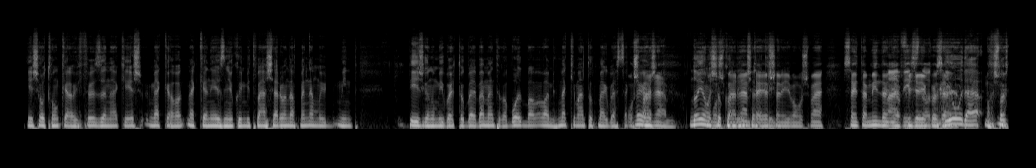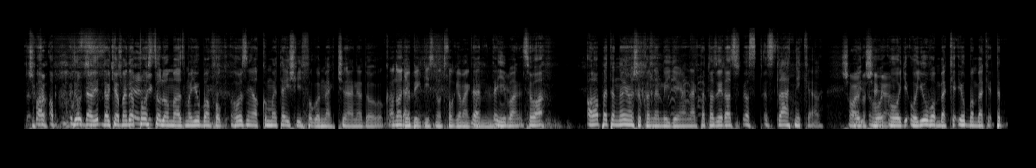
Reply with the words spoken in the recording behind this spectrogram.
és otthon kell, hogy főzzenek, és meg kell, meg kell nézniük, hogy mit vásárolnak, mert nem úgy, mint ti is gondolom, mi vagytok be, bementek a boltba, valamit megkívántok, megveszek. Most nagyon, már nem. nagyon Most sokan már nem teljesen így. így van. Most már szerintem mindannyian figyeljük az. Jó, de, Most most, csak a, a, de, de, de hogyha majd a posztolom az majd jobban fog hozni, akkor majd te is így fogod megcsinálni a dolgokat. A nagyobbik disznót fogja megvenni. így van. Szóval alapvetően nagyon sokan nem így élnek, tehát azért azt, azt, azt látni kell. Sajnos hogy, igen. hogy, hogy jobban, be, jobban be, tehát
